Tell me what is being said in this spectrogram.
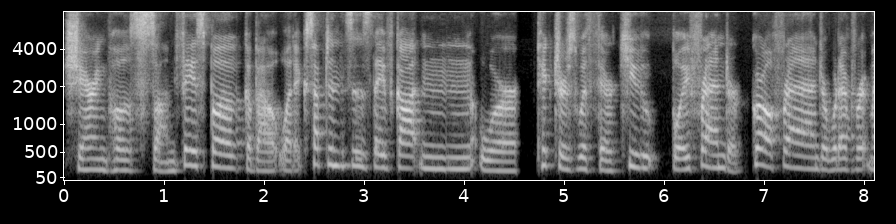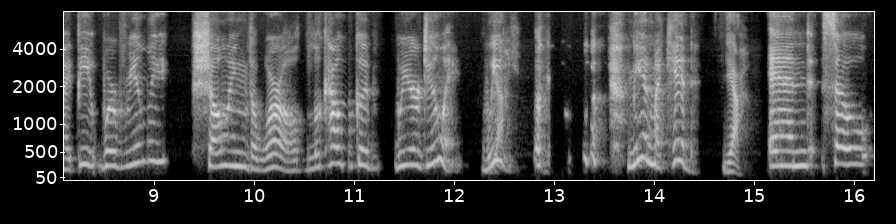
sharing posts on Facebook about what acceptances they've gotten or pictures with their cute boyfriend or girlfriend or whatever it might be. We're really showing the world, look how good we are doing. We, me and my kid. Yeah. And so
